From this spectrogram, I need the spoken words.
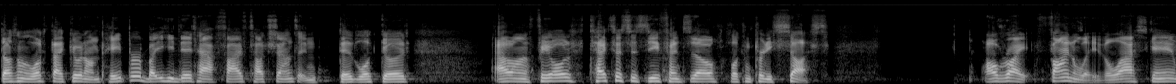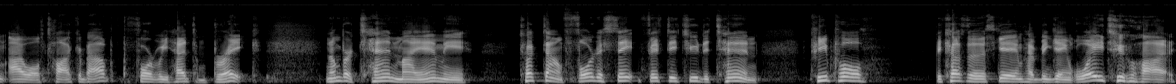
doesn't look that good on paper, but he did have five touchdowns and did look good out on the field. Texas's defense, though, looking pretty sus. All right, finally, the last game I will talk about before we head to break. Number 10, Miami, took down Florida State 52 to 10. People, because of this game, have been getting way too high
